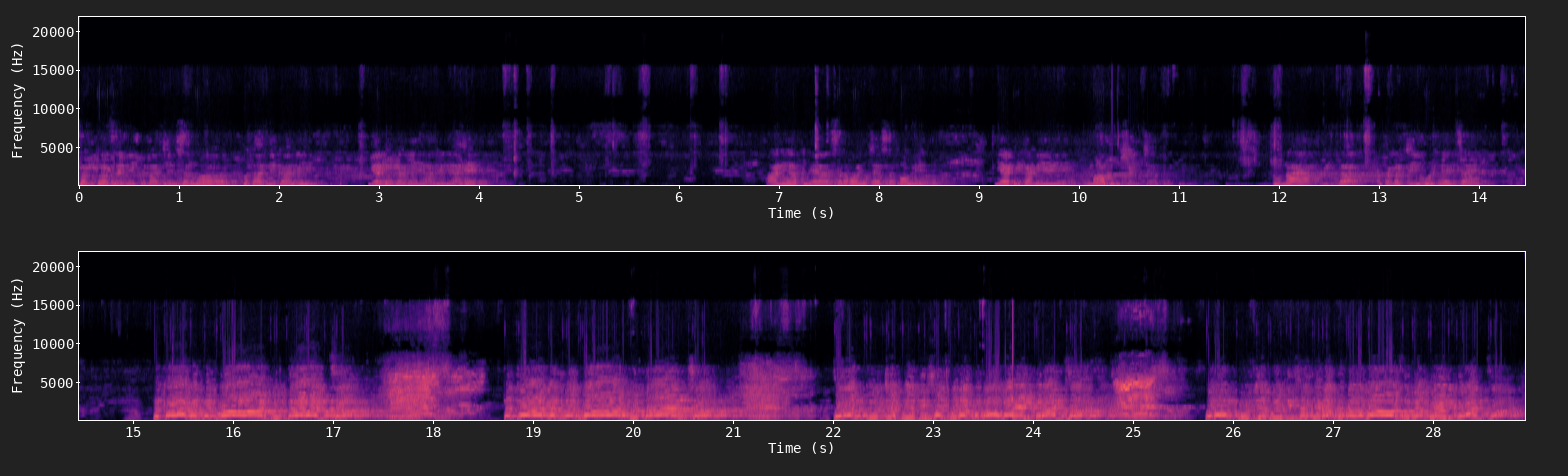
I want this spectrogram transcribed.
समता सैनिक दलाचे सर्व पदाधिकारी या ठिकाणी आलेले आहेत. आणि आपल्या सर्वांच्या समवेत या ठिकाणी महापुरुषांच्या प्रतिमेचे पुन्हा एकदा आपल्याला जयघोष द्यायचा आहे. तथागत भगवान बुद्धांचा. तथागत भगवान बुद्धांचा. परमपूज्य बोधिसत्व डॉक्टर बाबा आंबेडकरांचा परमपूज्य बोधिसत्व डॉक्टर बाबासाहेब आंबेडकरांचा.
